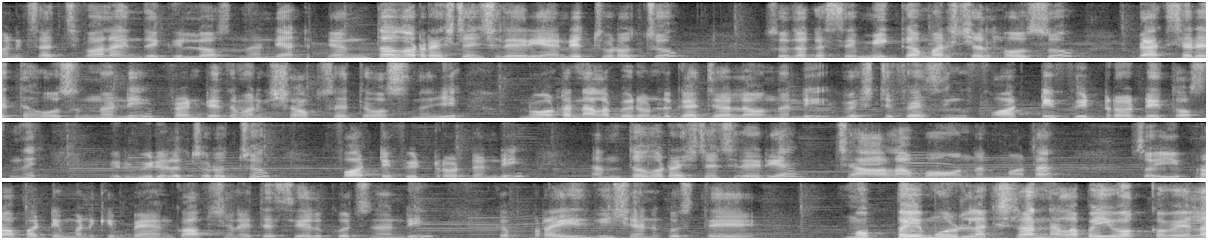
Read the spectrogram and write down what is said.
మనకి సచివాలయం దగ్గరలో వస్తుందండి. అంటే ఎంత రెసిడెన్షియల్ ఏరియా అండి చూడొచ్చు. సో ఇది ఒక semi commercial house back side అయితే హౌస్ ఉందండి. ఫ్రంట్ అయితే మనకి షాప్స్ అయితే వస్తున్నాయి. నూట నలభై రెండు గజాల్లో ఉందండి. West facing forty feet road అయితే వస్తుంది. మీరు వీడియోలో చూడొచ్చు. ఫార్టీ ఫీట్ రోడ్ అండి. అంతా కూడా రెసిడెన్షియల్ ఏరియా చాలా బాగుందన్నమాట. సో ఈ ప్రాపర్టీ మనకి బ్యాంక్ ఆప్షన్ అయితే సేల్కి వచ్చిందండి. ఇక ప్రైస్ విషయానికి వస్తే ముప్పై మూడు లక్షల నలభై ఒక్క వేల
